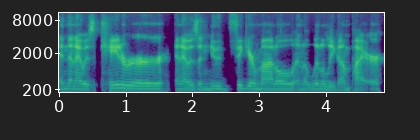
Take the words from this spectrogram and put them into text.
and then I was a caterer and I was a nude figure model and a little league umpire.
